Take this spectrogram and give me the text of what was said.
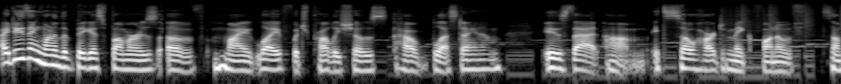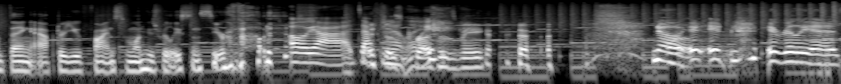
I do think one of the biggest bummers of my life, which probably shows how blessed I am, is that um, it's so hard to make fun of something after you find someone who's really sincere about it. Oh yeah, definitely. it just crushes me. no, it, it it really is.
